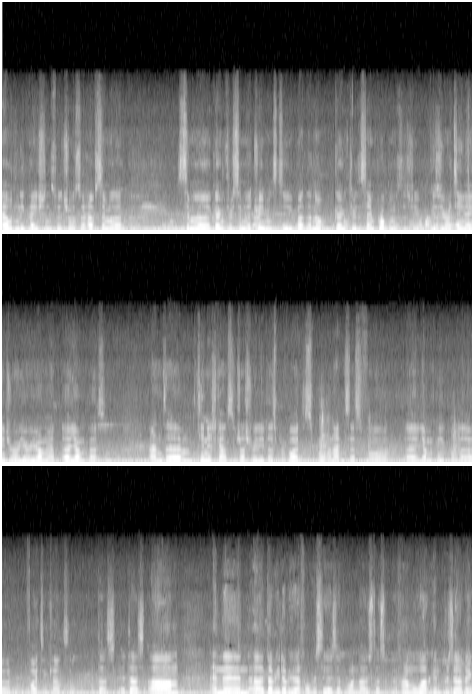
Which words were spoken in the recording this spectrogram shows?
elderly patients which also have similar, similar going through similar treatments to you, but they're not going through the same problems as you because you're a teenager or you're a young a young person. And um, Teenage Cancer Trust really does provide the support and access for uh, young people that are fighting cancer. It does, it does. Um, and then uh, WWF, obviously, as everyone knows, does phenomenal work in preserving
